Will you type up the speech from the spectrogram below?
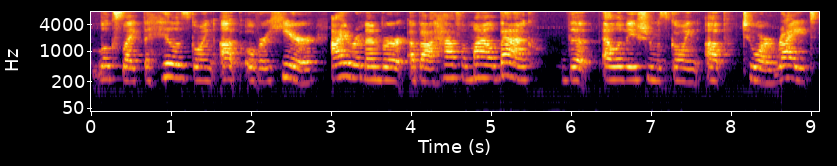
looks like the hill is going up over here. I remember about half a mile back the elevation was going up to our right,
